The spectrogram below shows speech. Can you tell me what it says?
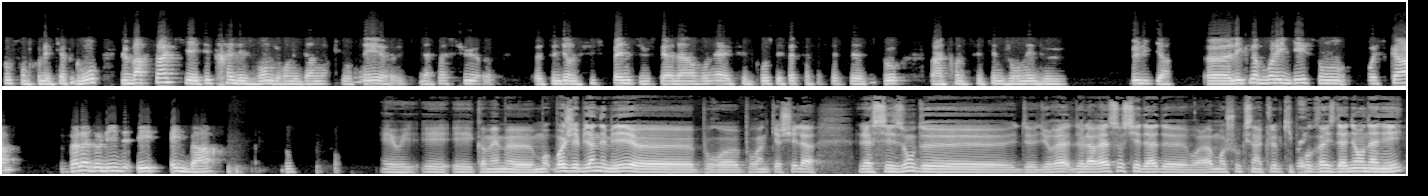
course entre les quatre gros. Le Barça, qui a été très décevant durant les dernières journées, qui n'a pas su tenir le suspense jusqu'à la dernière journée avec cette grosse défaite face à Celta dans la 37e journée de, de Liga. Euh, les clubs relégués sont Huesca, Valladolid et Eibar. Et oui, et, et quand même, euh, moi, j'ai bien aimé euh, pour euh, pour rien cacher la la saison de de, du, de la Real Sociedad. voilà, moi je trouve que c'est un club qui progresse d'année en année,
